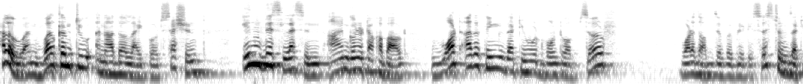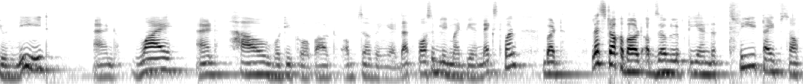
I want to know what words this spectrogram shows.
Hello and welcome to another Lightboard session. In this lesson, I'm going to talk about what are the things that you would want to observe, what are the observability systems that you need, and why and how would you go about observing it. That possibly might be a next one, but let's talk about observability and the three types of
